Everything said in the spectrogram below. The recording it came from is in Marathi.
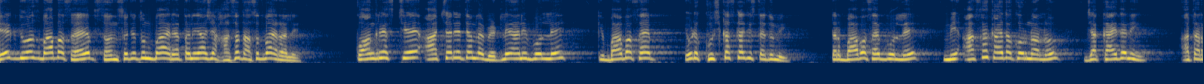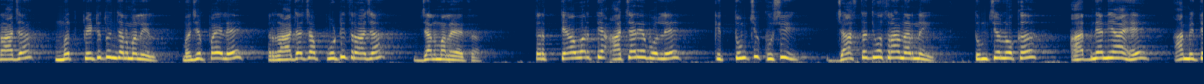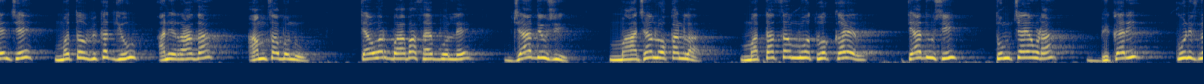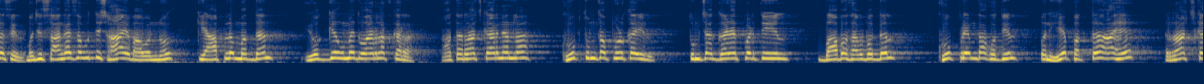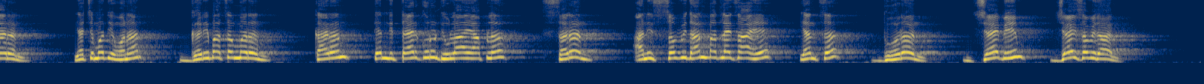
एक दिवस बाबासाहेब संसदेतून बाहेर येताना असे हसत हसत बाहेर आले. काँग्रेसचे आचार्य त्यांना भेटले आणि बोलले की बाबासाहेब एवढे खुशकस काय दिसताय तुम्ही? तर बाबासाहेब बोलले मी असा कायदा करून आलो ज्या कायद्याने आता राजा मतपेटीतून जन्माला येईल. म्हणजे पहिले राजाच्या पोटीच राजा जन्माला यायचा. तर त्यावर ते आचार्य बोलले की तुमची खुशी जास्त दिवस राहणार नाही. तुमचे लोक आज्ञानी आहे आम्ही त्यांचे मतं विकत घेऊ आणि राजा आमचा बनू. त्यावर बाबासाहेब बोलले ज्या दिवशी माझ्या लोकांना मताचं महत्त्व कळेल त्या दिवशी तुमच्या एवढा भिकारी कोणीच नसेल. म्हणजे सांगायचा उद्देश हा आहे भावांनो की आपलं मतदान योग्य उमेदवारालाच करा. आता राजकारण्यांना खूप तुमचा पुळका येईल तुमच्या गळ्यात पडतील बाबासाहेबाबद्दल खूप प्रेम दाखवतील पण हे फक्त आहे राजकारण. याच्यामध्ये होणार गरिबाचं मरण. कारण त्यांनी तयार करून ठेवलं आहे आपलं सरण आणि संविधान बदलायचं आहे यांचं धोरण. जय भीम जय संविधान.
